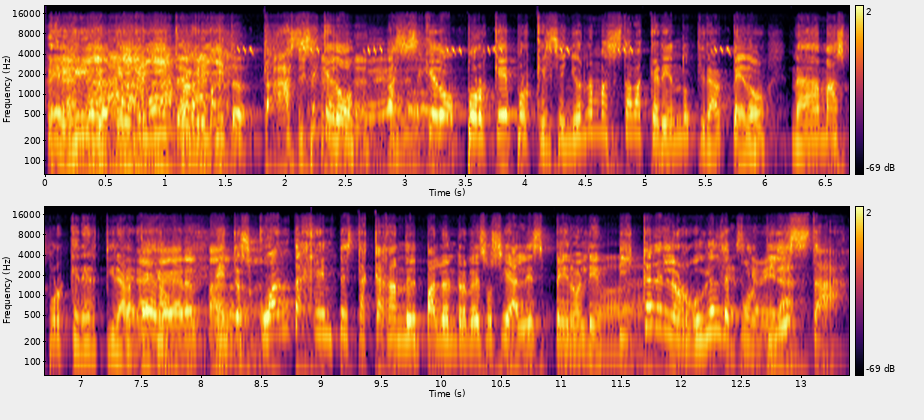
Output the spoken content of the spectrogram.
el grillo, el grillito, el grillito. Así se quedó, así se quedó. ¿Por qué? Porque el señor nada más estaba queriendo tirar pedo, nada más por querer tirar Quería pedo. cagar el palo, Entonces. ¿cuánta gente está cagando el palo en redes sociales, pero le pican el orgullo al Es que mira, deportista?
